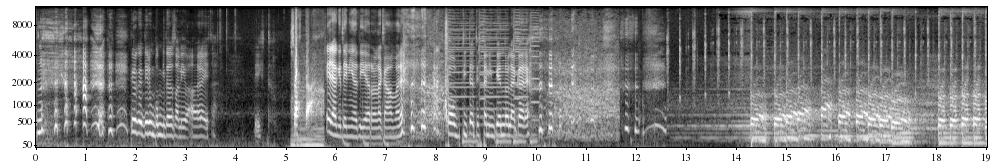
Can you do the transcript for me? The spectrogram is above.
Creo que tiene un poquito de saliva. A ver, ahí está. Listo. Ya está. Era que tenía tierra la cámara. Poptita te está limpiando la cara.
